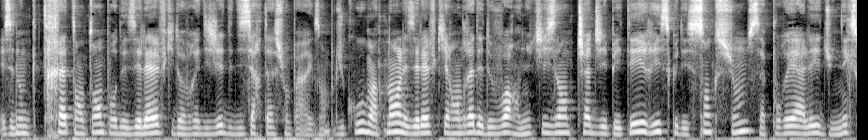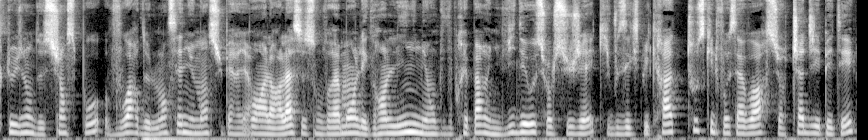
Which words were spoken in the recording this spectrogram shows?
Et c'est donc très tentant pour des élèves qui doivent rédiger des dissertations par exemple. Du coup, maintenant, les élèves qui rendraient des devoirs en utilisant ChatGPT risquent des sanctions. Ça pourrait aller d'une exclusion de Sciences Po, voire de l'enseignement supérieur. Bon, alors là, ce sont vraiment les grandes lignes, mais on vous prépare une vidéo sur le sujet qui vous expliquera tout ce qu'il faut savoir sur ChatGPT.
